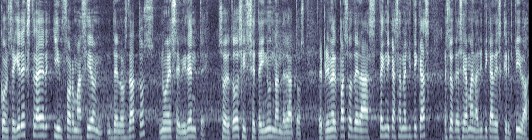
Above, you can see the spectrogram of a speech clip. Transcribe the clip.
Conseguir extraer información de los datos no es evidente, sobre todo si se te inundan de datos. El primer paso de las técnicas analíticas es lo que se llama analítica descriptiva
